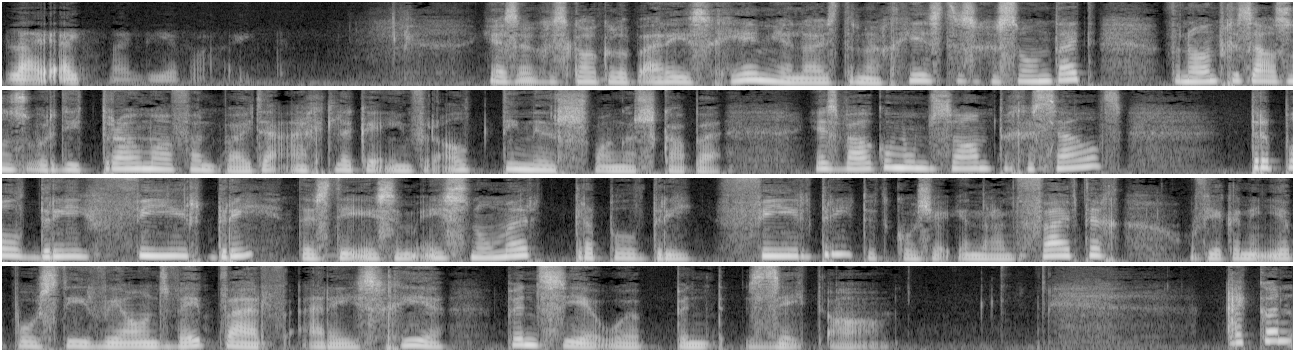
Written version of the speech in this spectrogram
Bly uit my lewe uit. Jy is ingeskakel op RSG en jy luister na Geestesgesondheid. Vanaand gesels ons oor die trauma van buiteegtelike en veral tienerswangerskappe. Jy is welkom om saam te gesels. 3343, dis die SMS nommer 3343. Dit kos jou R1.50 of jy kan 'n e-pos stuur via ons webwerf rsg.co.za. Ek kan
